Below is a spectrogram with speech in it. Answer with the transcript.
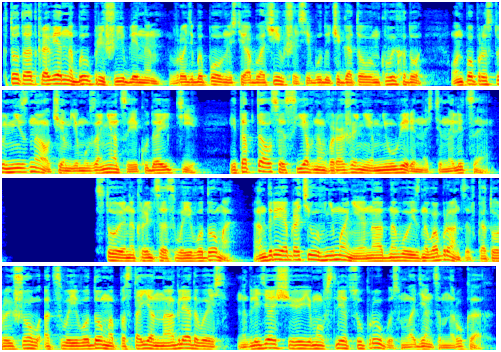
Кто-то откровенно был пришибленным, вроде бы полностью облачившись и будучи готовым к выходу, он попросту не знал, чем ему заняться и куда идти, и топтался с явным выражением неуверенности на лице. Стоя на крыльце своего дома, Андрей обратил внимание на одного из новобранцев, который шел от своего дома, постоянно оглядываясь на глядящую ему вслед супругу с младенцем на руках.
